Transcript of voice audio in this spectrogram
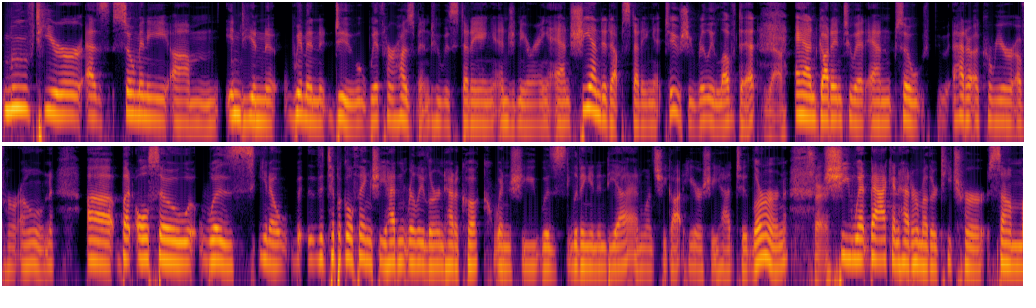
moved here as so many um, Indian women do with her husband, who was studying engineering, and she ended up studying it too. She really loved it, Yeah. and got into it, and so had a, a career of her own. Uh, but also was, you know, the typical thing. She hadn't really learned how to cook when she was living in India, and once she got here, she had to learn. Sure. She went back and had her mother teach her some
